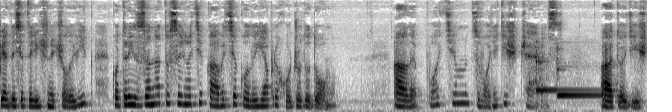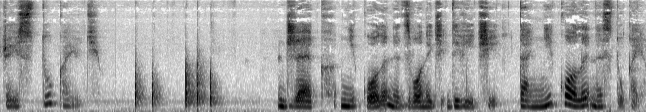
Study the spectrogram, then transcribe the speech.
50-річний чоловік, котрий занадто сильно цікавиться, коли я приходжу додому. Але потім дзвонять іще раз а тоді ще й стукають. Джек ніколи не дзвонить двічі та ніколи не стукає.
